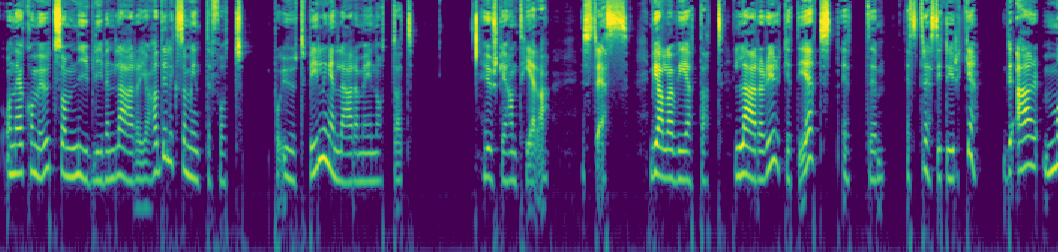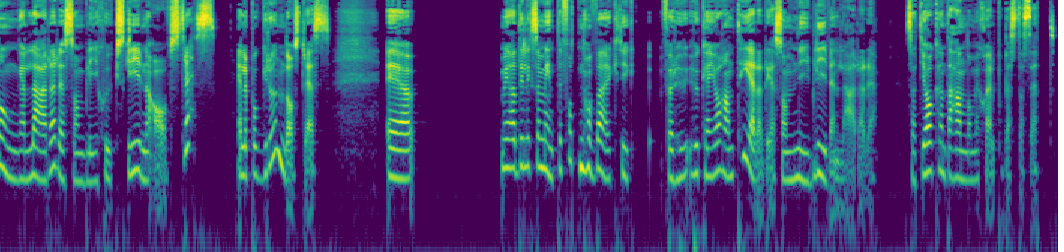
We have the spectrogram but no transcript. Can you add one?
och när jag kom ut som nybliven lärare, jag hade liksom inte fått på utbildningen lära mig något att hur ska jag hantera stress? Vi alla vet att läraryrket är ett, ett, eh, ett stressigt yrke. Det är många lärare som blir sjukskrivna av stress eller på grund av stress. Eh, men jag hade liksom inte fått något verktyg för hur, hur kan jag hantera det som nybliven lärare? Så att jag kan ta hand om mig själv på bästa sätt.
